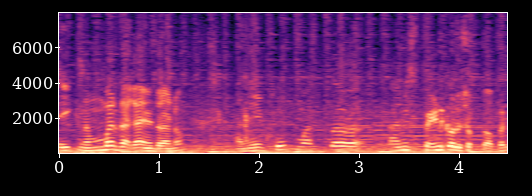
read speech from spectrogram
एक नंबर जागा आहे मित्रांनो. आणि खूप मस्त टाइम स्पेंड करू शकतो आपण.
